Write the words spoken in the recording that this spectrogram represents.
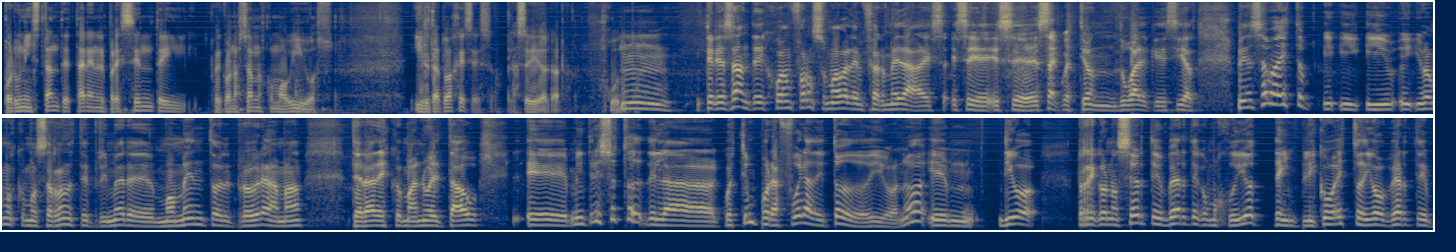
por un instante estar en el presente y reconocernos como vivos. Y el tatuaje es eso, placer y dolor, juntos. Mm, interesante, Juan Forn sumaba la enfermedad, esa cuestión dual que decías. Pensaba esto y, y- y- y vamos como cerrando este primer eh, momento del programa. Te agradezco, Manuel Tau. Eh, me interesó esto de la cuestión por afuera de todo, digo, ¿no? Eh, digo, reconocerte, verte como judío, ¿te implicó esto? Digo, verte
